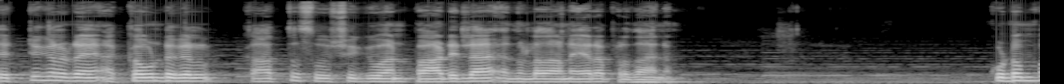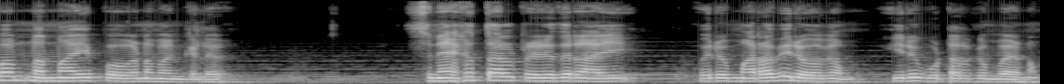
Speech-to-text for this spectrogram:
തെറ്റുകളുടെ അക്കൗണ്ടുകൾ കാത്തു സൂക്ഷിക്കുവാൻ പാടില്ല എന്നുള്ളതാണ് ഏറെ പ്രധാനം. കുടുംബം നന്നായി പോകണമെങ്കിൽ സ്നേഹത്താൽ പ്രേരിതരായി ഒരു മറവി രോഗം ഇരു കൂട്ടർക്കും വേണം.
